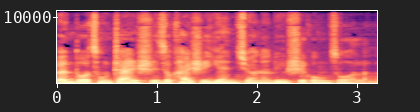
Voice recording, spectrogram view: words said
本多从战时就开始厌倦了律师工作了。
